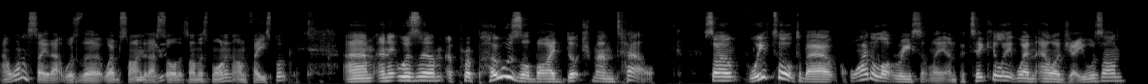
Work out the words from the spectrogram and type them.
I want to say that was the website mm-hmm. that I saw that's on this morning on Facebook, um, and it was um, a proposal by Dutch Mantell. So we've talked about quite a lot recently, and particularly when LJ was on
